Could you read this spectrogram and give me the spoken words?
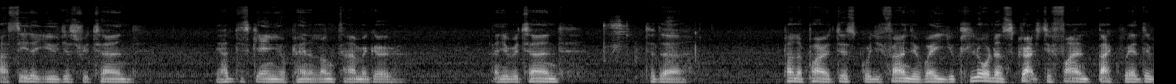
I see that you just returned. You had this game you were playing a long time ago and you returned to the Planet Pirate Discord. You found your way. You clawed and scratched to find back where the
